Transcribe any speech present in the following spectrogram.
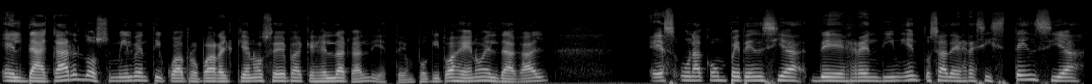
el Dakar 2024. Para el que no sepa qué es el Dakar y esté un poquito ajeno, el Dakar es una competencia de rendimiento, o sea, de resistencia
